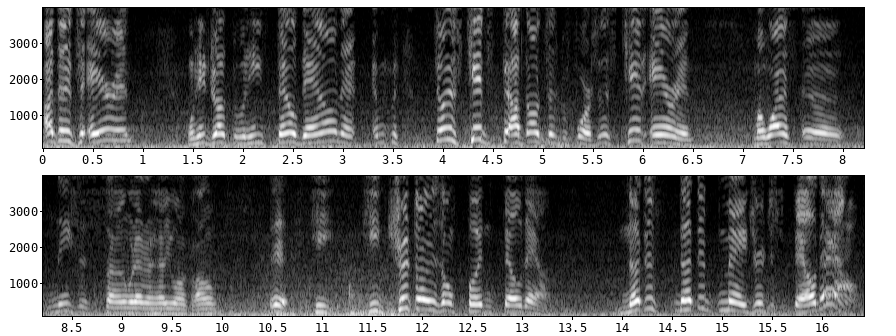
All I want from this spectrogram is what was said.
I did it to Aaron when he dropped when he fell down, and, and so this kid I thought I said before. So this kid Aaron, my wife's uh, niece's son, whatever the hell you want to call him, he he tripped on his own foot and fell down. Nothing nothing major, just fell down.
